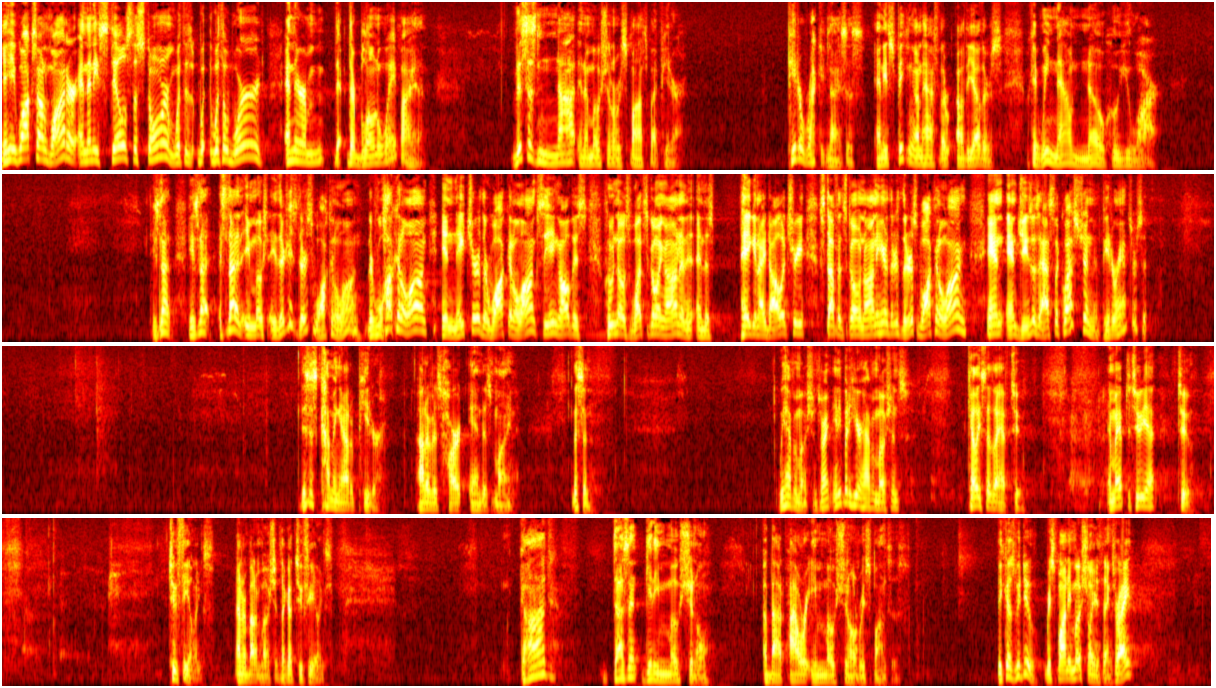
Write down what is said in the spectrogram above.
Yeah, he walks on water and then he stills the storm with, his, with a word, and they're, they're blown away by it. This is not an emotional response by Peter. Peter recognizes, and he's speaking on behalf of the, the others. Okay, we now know who you are. He's not, he's not, it's not an emotion. They're just, they're just walking along. They're walking along in nature. They're walking along, seeing all this, who knows what's going on and, and this pagan idolatry stuff that's going on here. They're, they're just walking along. And, and Jesus asks the question, and Peter answers it. This is coming out of Peter, out of his heart and his mind. Listen, we have emotions, right? Anybody here have emotions? Kelly says I have two. Am I up to two yet? Two. Two feelings. I don't know about emotions. I got two feelings. God doesn't get emotional about our emotional responses. Because we do respond emotionally to things, right?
